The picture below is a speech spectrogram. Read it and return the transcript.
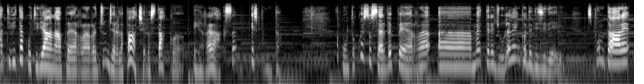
attività quotidiana per raggiungere la pace, lo stacco e il relax e spunta. Appunto, questo serve per uh, mettere giù l'elenco dei desideri, spuntare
